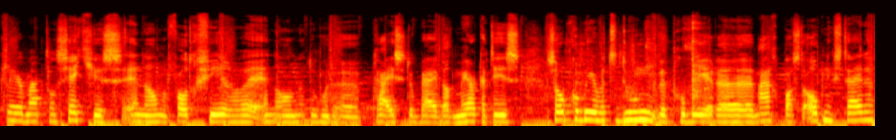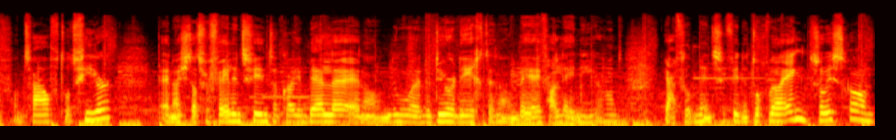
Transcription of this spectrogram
Claire maakt dan setjes en dan fotograferen we en dan doen we de prijzen erbij, welk merk het is. Zo proberen we te doen. We proberen aangepaste openingstijden van 12 tot 4. En als je dat vervelend vindt, dan kan je bellen en dan doen we de deur dicht en dan ben je even alleen hier. Want ja, veel mensen vinden het toch wel eng. Zo is het gewoon.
